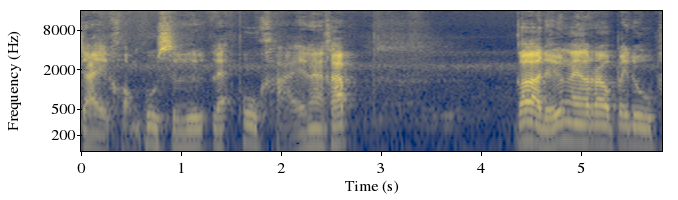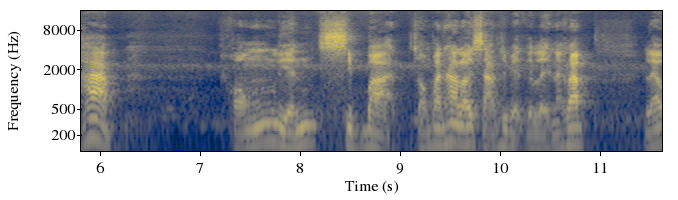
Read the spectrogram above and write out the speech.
ใจของผู้ซื้อและผู้ขายนะครับ ก็เดี๋ยวยังไงเราไปดูภาพของเหรียญ10 บาท 2,531 กันเลยนะครับ แล้ว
